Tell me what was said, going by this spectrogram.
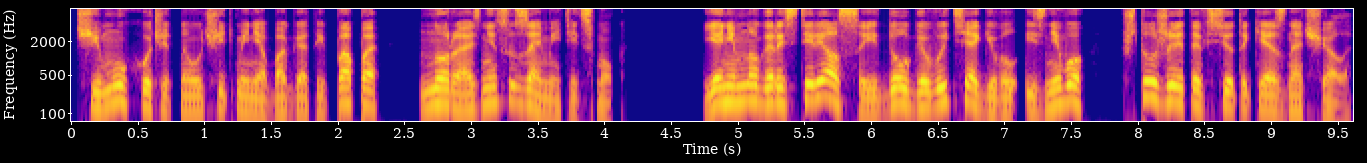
чему хочет научить меня богатый папа, но разницу заметить смог. Я немного растерялся и долго вытягивал из него, что же это все-таки означало.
